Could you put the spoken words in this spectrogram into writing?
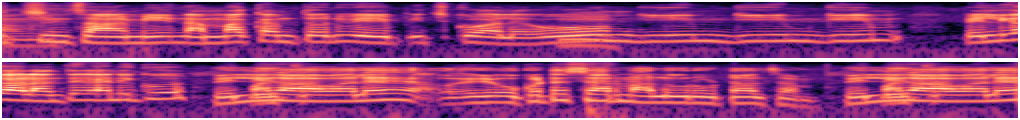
ఇచ్చిన స్వామి నమ్మకంతో వేయించుకోవాలి. ఓం గీమ్ గీమ్ గీమ్ పెళ్ళి కావాలి అంతేగా నీకు? పెళ్ళి కావాలి ఒకటేసారి నలుగురు ఉట్టాలి సామ్ పెళ్ళి కావాలి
